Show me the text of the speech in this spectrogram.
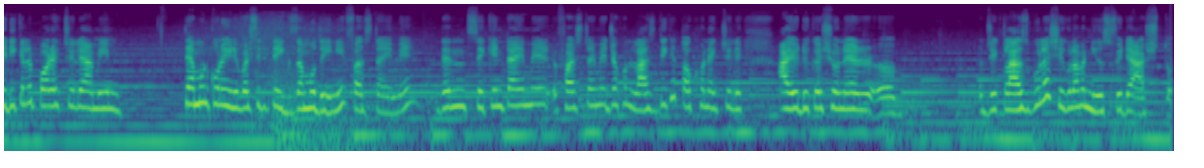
মেডিকেলের পর অ্যাকচুয়ালি আমি তেমন কোনো ইউনিভার্সিটিতে এক্সামও দিইনি ফার্স্ট টাইমে দেন সেকেন্ড টাইমে ফার্স্ট টাইমে যখন লাস্ট দিকে, তখন অ্যাকচুয়ালি আই এডুকেশনের যে ক্লাসগুলো, সেগুলো আমার নিউজ ফিডে আসতো।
